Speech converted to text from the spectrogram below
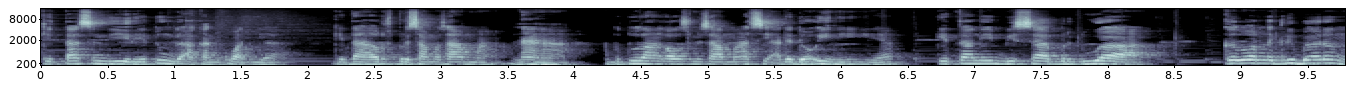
kita sendiri itu nggak akan kuat gak. Kita harus bersama-sama. Nah, kebetulan kalau misal masih ada doi nih ya, kita nih bisa berdua ke luar negeri bareng,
